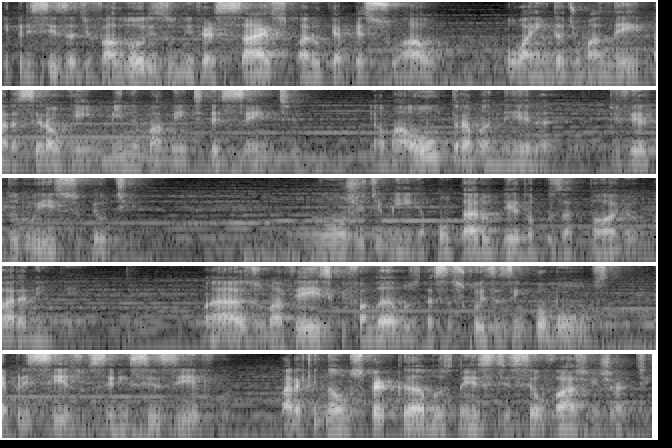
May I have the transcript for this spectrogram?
e precisa de valores universais para o que é pessoal, ou ainda de uma lei para ser alguém minimamente decente, é uma outra maneira de ver tudo isso que eu digo. Longe de mim apontar o dedo acusatório para ninguém. Mas uma vez que falamos dessas coisas incomuns, é preciso ser incisivo para que não nos percamos neste selvagem jardim.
